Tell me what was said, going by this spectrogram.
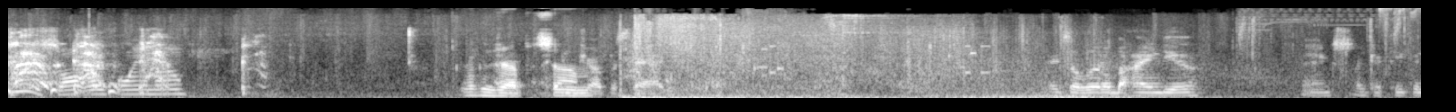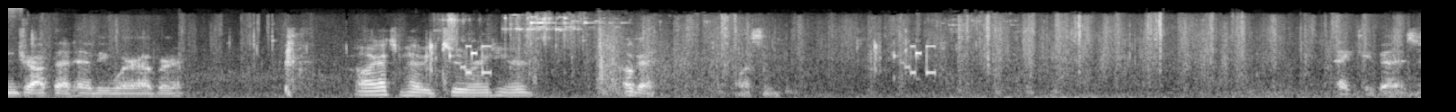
oh, assault rifle ammo? I can drop I can some. drop a stack. It's a little behind you. Thanks. Like if you can drop that heavy wherever. Oh, I got some heavy too right here. Okay. Awesome. Thank you guys.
